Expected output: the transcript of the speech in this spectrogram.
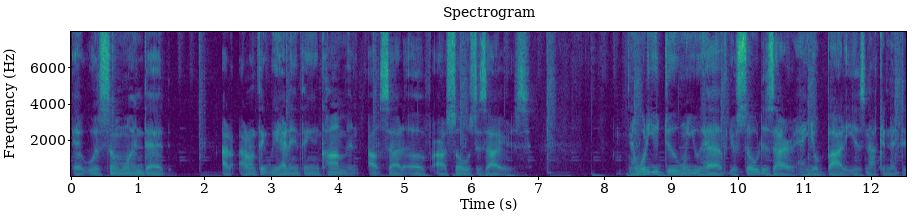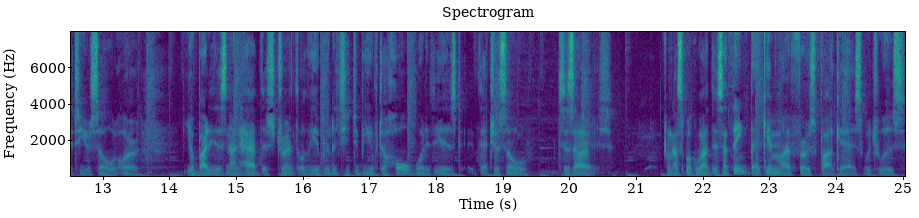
it was someone that I, I don't think we had anything in common outside of our soul's desires. And what do you do when you have your soul desire and your body is not connected to your soul or your body does not have the strength or the ability to be able to hold what it is that your soul desires? And I spoke about this, I think, back in my first podcast, which was,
